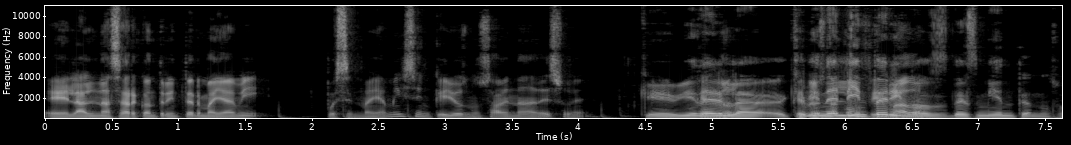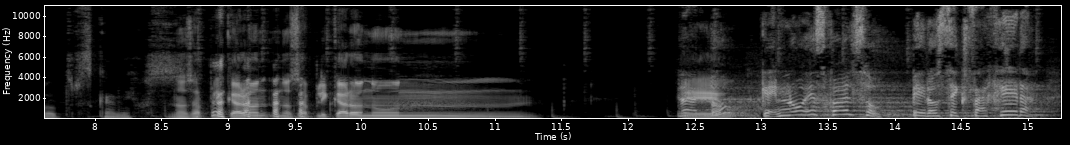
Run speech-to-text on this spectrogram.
el Al Nazar contra Inter Miami. Pues en Miami dicen que ellos no saben nada de eso, ¿eh? que viene, que no- la- que que no viene el Inter y nos desmiente a nosotros, canijos. Nos aplicaron, nos aplicaron un. eh, que no es falso, pero se exagera.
